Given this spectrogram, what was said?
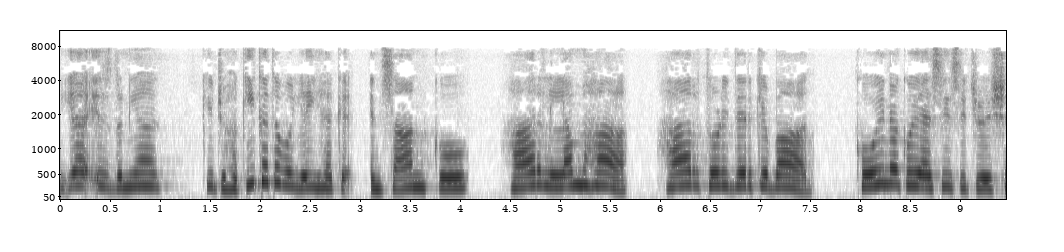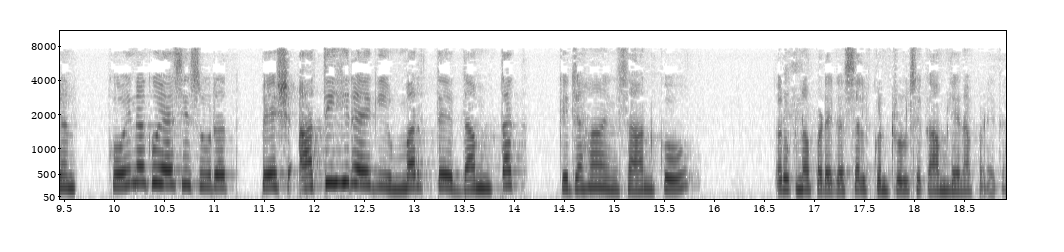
یا اس دنیا کی جو حقیقت ہے وہ یہی ہے کہ انسان کو ہر لمحہ، ہر تھوڑی دیر کے بعد کوئی نہ کوئی ایسی سچویشن کوئی نہ کوئی ایسی صورت پیش آتی ہی رہے گی مرتے دم تک کہ جہاں انسان کو رکنا پڑے گا سیلف کنٹرول سے کام لینا پڑے گا۔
